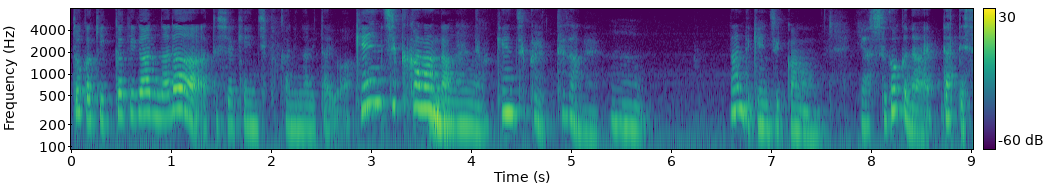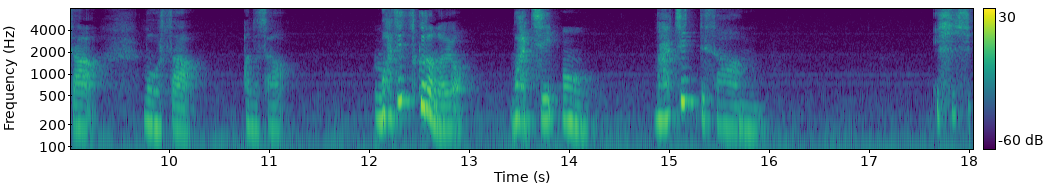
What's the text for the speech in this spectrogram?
とかきっかけがあるなら私は建築家になりたいわ。建築家なんだ、うん。てか建築家言ってたね。うん。なんで建築家なの？いやすごくない？だってさもうさあのさ街作るのよ。街うん。街ってさ、うん。いし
